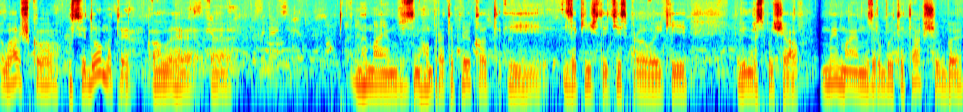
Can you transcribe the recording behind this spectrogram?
важко усвідомити, але е, ми маємо з нього брати приклад і закінчити ті справи, які він розпочав. Ми маємо зробити так, щоб е,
